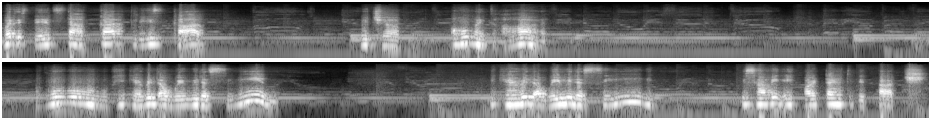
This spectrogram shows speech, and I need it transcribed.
What is this? Stop. Cut, please. Cut. Good job. Oh my god. Oh, he carried away with the scene. He carried away with the scene. He's having a hard time to detach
